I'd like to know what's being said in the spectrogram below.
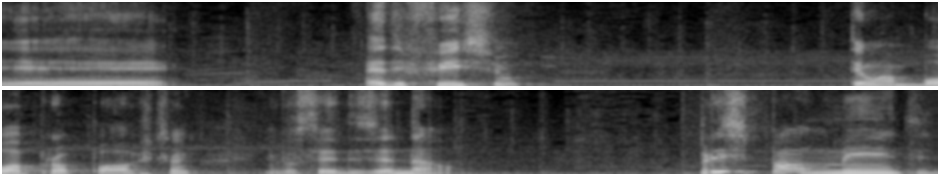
É, é difícil ter uma boa proposta e você dizer não. Principalmente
